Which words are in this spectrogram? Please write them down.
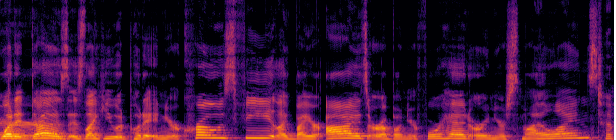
what it does is like you would put it in your crow's feet, like by your eyes, or up on your forehead, or in your smile lines To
